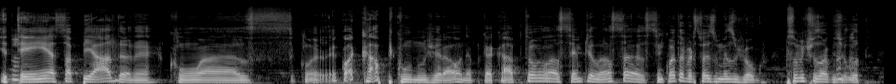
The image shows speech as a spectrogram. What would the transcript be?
E tem essa piada, né, com as com a Capcom no geral, né? Porque a Capcom ela sempre lança 50 versões do mesmo jogo, principalmente os jogos de luta.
